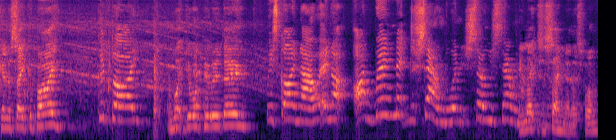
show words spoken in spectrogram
going to say goodbye. Goodbye. And what do you want people to do? We sky now, and I, I'm really like the sound when it slows down. He likes the sound of this one.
